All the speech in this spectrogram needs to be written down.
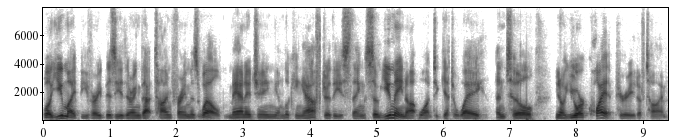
Well, you might be very busy during that time frame as well, managing and looking after these things. So you may not want to get away until you know your quiet period of time.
